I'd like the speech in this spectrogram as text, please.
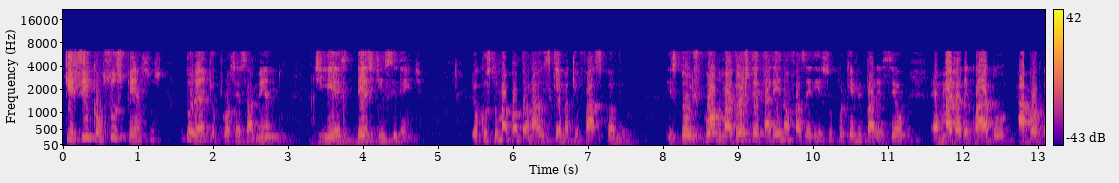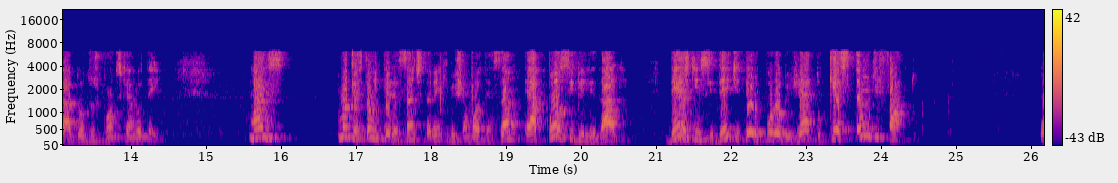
que ficam suspensos durante o processamento de, deste incidente. Eu costumo abandonar o esquema que faço quando estou expondo, mas hoje tentarei não fazer isso porque me pareceu é, mais adequado abordar todos os pontos que anotei. Mas uma questão interessante também que me chamou a atenção é a possibilidade deste incidente ter por objeto questão de fato. O,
